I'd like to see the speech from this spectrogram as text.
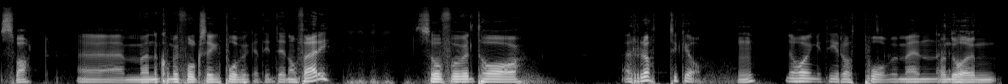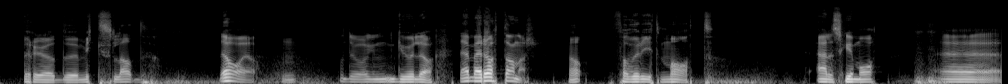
svart. Eh, men kommer folk säkert påpeka att det inte är någon färg. Så får vi väl ta rött tycker jag. Mm. Nu har jag ingenting rött på mig men, Men du har en röd mixladd. det har jag. Mm. Och du har en gul ja. Nej men rött annars. Favoritmat? Älskar ju mat. Eh,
